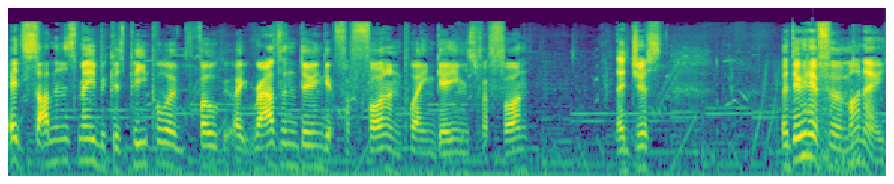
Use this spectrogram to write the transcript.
it saddens me because people are like rather than doing it for fun and playing games for fun, they're just they're doing it for the money.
